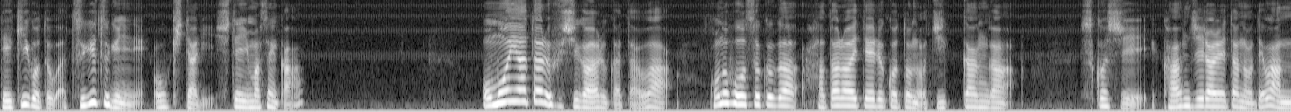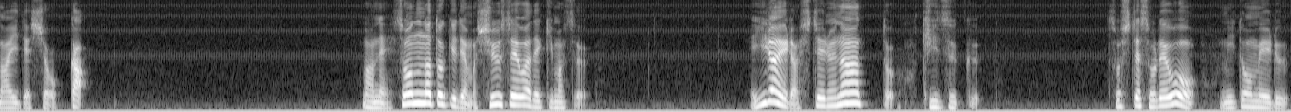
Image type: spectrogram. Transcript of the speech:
出来事が次々にね起きたりしていませんか？思い当たる節がある方はこの法則が働いていることの実感が少し感じられたのではないでしょうか。まあねそんな時でも修正はできます。イライラしてるなと気づく。そしてそれを認める。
